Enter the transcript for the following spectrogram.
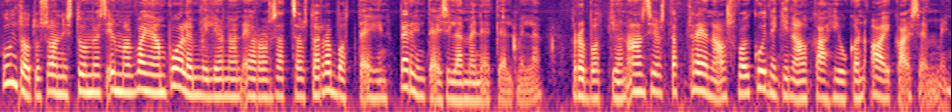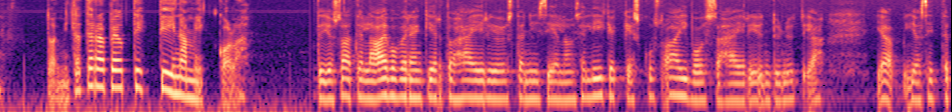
Kuntoutus onnistuu myös ilman vajaan puolen miljoonan euron satsausta robotteihin perinteisillä menetelmillä. Robottion ansiosta treenaus voi kuitenkin alkaa hiukan aikaisemmin. Toimintaterapeutti Tiina Mikkola. Jos ajatellaan aivoverenkiertohäiriöistä, niin siellä on se liikekeskus aivoissa häiriintynyt ja, ja, ja sitten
